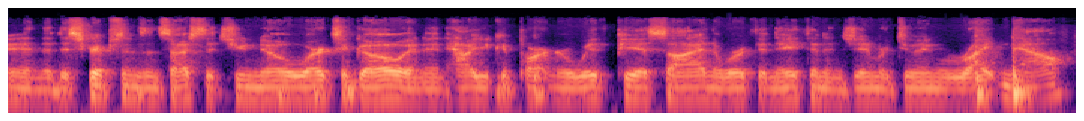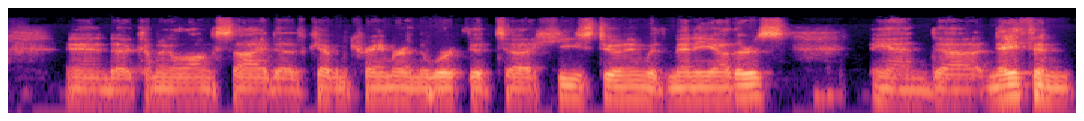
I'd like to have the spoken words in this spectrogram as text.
in the descriptions and such that you know where to go and, and how you can partner with PSI and the work that Nathan and Jim are doing right now and uh, coming alongside of Kevin Cramer and the work that uh, he's doing with many others. And uh, Nathan,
